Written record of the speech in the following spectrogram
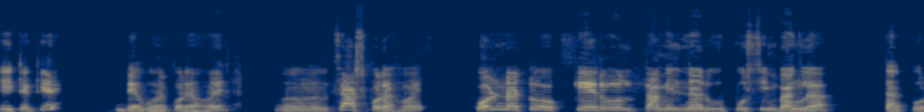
এটাকে ব্যবহার করা হয়। চাষ করা হয়। কর্ণাটক, কেরল, তামিলনাড়ু, পশ্চিম বাংলা, তারপর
